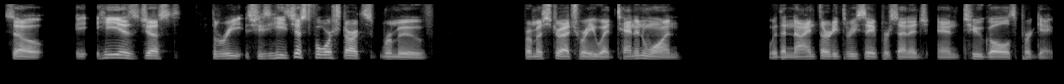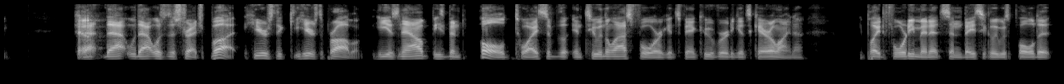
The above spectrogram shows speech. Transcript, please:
So he is just three he's just four starts removed from a stretch where he went 10 and 1 with a 933 save percentage and two goals per game. Yeah. That that that was the stretch. But here's the here's the problem. He is now he's been pulled twice of the in two in the last four against Vancouver and against Carolina. He played 40 minutes and basically was pulled at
